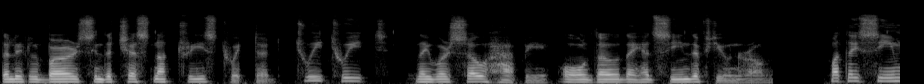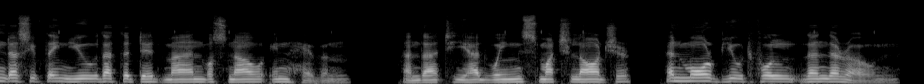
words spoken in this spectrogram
The little birds in the chestnut trees twittered "Tweet, tweet!" they were so happy, although they had seen the funeral. But they seemed as if they knew that the dead man was now in heaven, and that he had wings much larger and more beautiful than their own,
